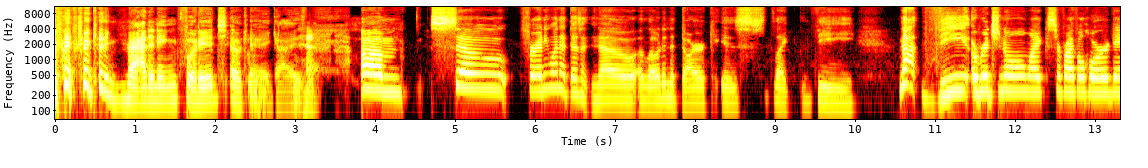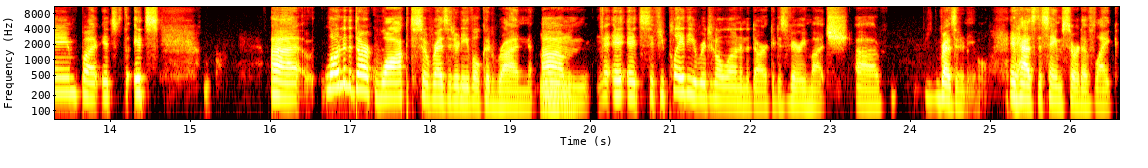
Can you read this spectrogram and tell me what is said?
they're getting maddening footage. Okay, guys. Yeah. Um, so for anyone that doesn't know, Alone in the Dark is like the not the original like survival horror game, but it's it's uh Alone in the Dark walked so Resident Evil could run. Mhm. Um it- it's if you play the original Alone in the Dark, it is very much uh Resident Evil. It has the same sort of like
